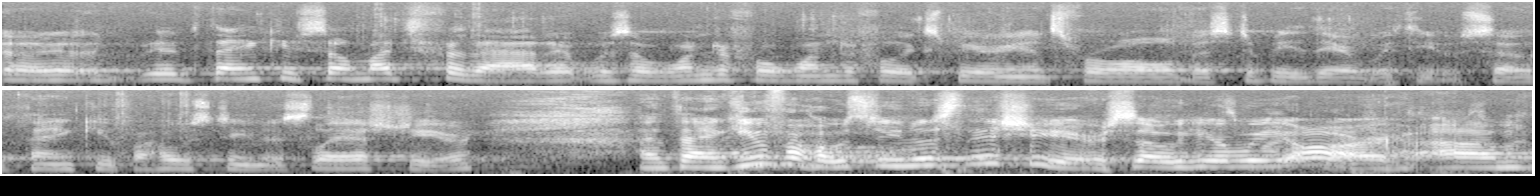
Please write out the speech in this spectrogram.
uh, thank you so much for that. It was a wonderful, wonderful experience for all of us to be there with you. So thank you for hosting us last year, and thank you for hosting us this year. So here we are. Um,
